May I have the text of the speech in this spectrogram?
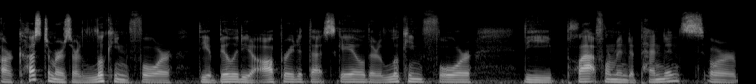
our customers are looking for the ability to operate at that scale. They're looking for the platform independence or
